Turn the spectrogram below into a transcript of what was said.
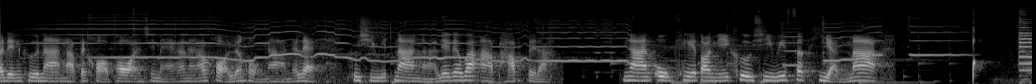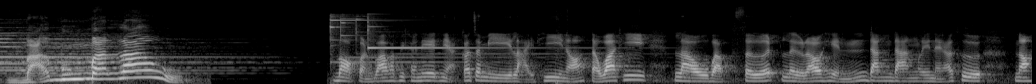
ประเด็นคือนางอะไปขอพรใช่ไหมแล้วนางก็ขอเรื่องของงานนั่นแหละ คือชีวิตนางอะเรียกได้ว่าอาพับเลยนะงานโอเคตอนนี้คือชีวิตเสถียรมากมามูมาเล่า บอกก่อนว่าพระพิคเนตเนี่ยก็จะมีหลายที่เนาะแต่ว่าที่เราแบบเซิร์ชหรือเราเห็นดัง ๆ เลยเนี่ยก็คือเนาะ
